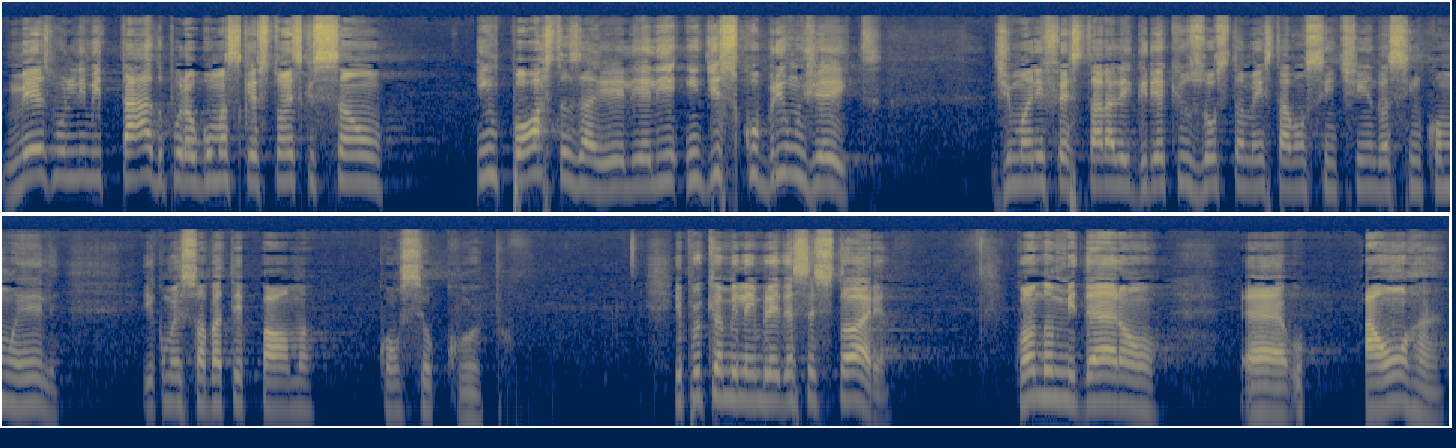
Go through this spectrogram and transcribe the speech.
mesmo limitado por algumas questões que são impostas a ele, ele descobriu um jeito de manifestar a alegria que os outros também estavam sentindo, assim como ele. E começou a bater palma com o seu corpo. E por que eu me lembrei dessa história? Quando me deram é, a honra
